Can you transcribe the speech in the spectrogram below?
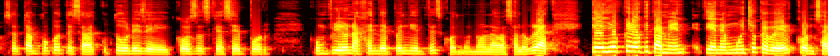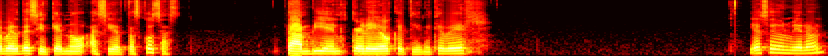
O sea, tampoco te satures de cosas que hacer por cumplir una agenda de pendientes cuando no la vas a lograr. Que yo creo que también tiene mucho que ver con saber decir que no a ciertas cosas. También creo que tiene que ver. ¿Ya se durmieron?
